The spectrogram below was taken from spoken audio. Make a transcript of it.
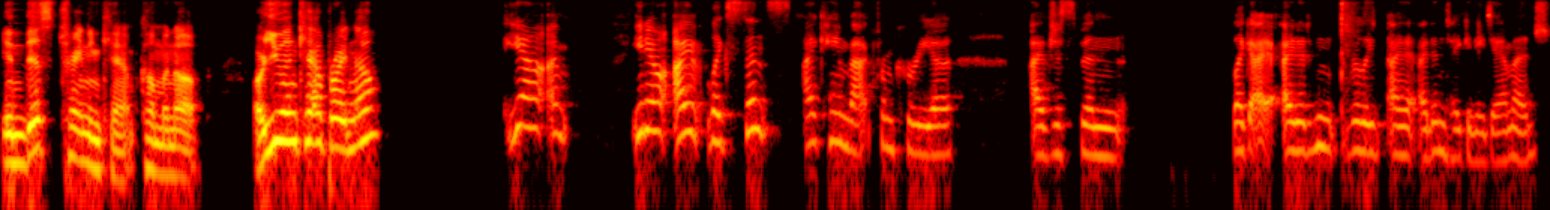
in this training camp coming up, are you in camp right now? yeah, I'm. You know, I like since I came back from Korea, I've just been like I, I didn't really I, I didn't take any damage.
